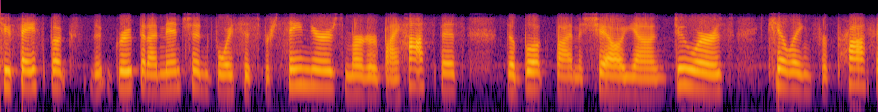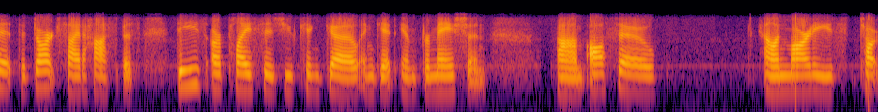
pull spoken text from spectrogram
two Facebook the group that I mentioned, Voices for Seniors, Murdered by Hospice, the book by Michelle Young Doers, Killing for Profit, The Dark Side of Hospice. These are places you can go and get information. Um, also, on Marti's Talk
